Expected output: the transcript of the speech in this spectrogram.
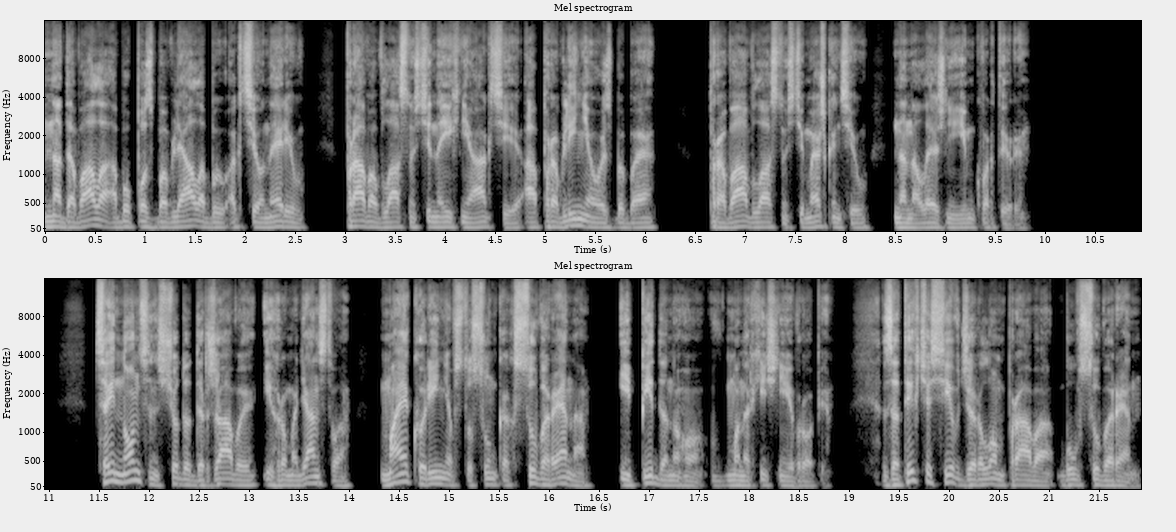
надавала або позбавляла би акціонерів права власності на їхні акції, а правління ОСББ права власності мешканців на належні їм квартири. Цей нонсенс щодо держави і громадянства має коріння в стосунках суверена і підданого в монархічній Європі. За тих часів джерелом права був суверен,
